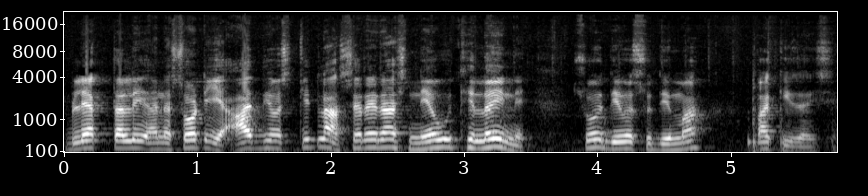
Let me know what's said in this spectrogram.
બ્લેક તલી અને સોટી આ દિવસ કેટલા સરેરાશ નેવુંથી લઈને સો દિવસ સુધીમાં પાકી જાય છે?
